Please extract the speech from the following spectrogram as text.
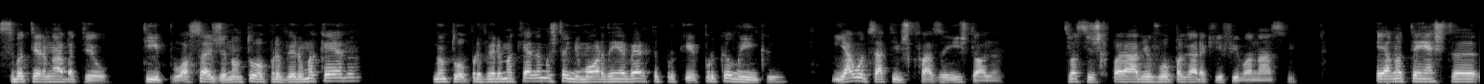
se bater lá, bateu. Tipo, ou seja, não estou a prever uma queda, não estou a prever uma queda, mas tenho uma ordem aberta, porquê? Porque a Link, e há outros ativos que fazem isto, olha, se vocês repararem, eu vou apagar aqui a Fibonacci, ela tem esta,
